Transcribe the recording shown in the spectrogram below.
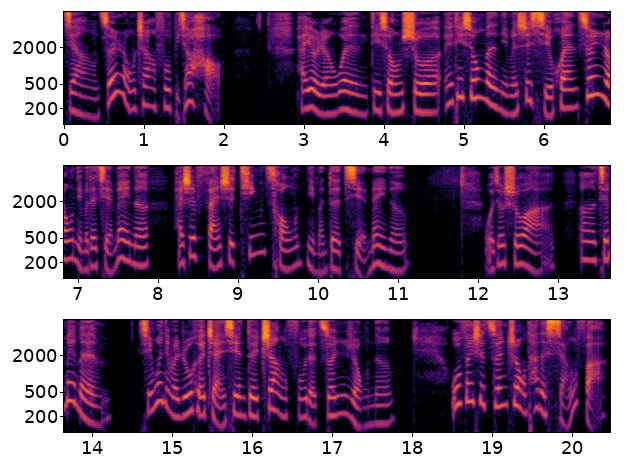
讲尊荣丈夫比较好，还有人问弟兄说：“诶，弟兄们，你们是喜欢尊荣你们的姐妹呢，还是凡事听从你们的姐妹呢？”我就说啊，嗯、姐妹们，请问你们如何展现对丈夫的尊荣呢？无非是尊重他的想法，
